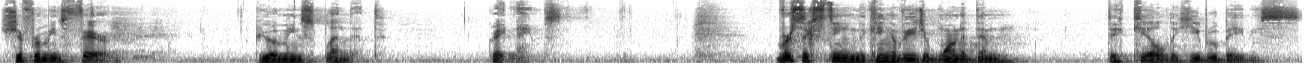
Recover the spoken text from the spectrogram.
Shifra means fair, Puah means splendid. Great names. Verse 16 the king of Egypt wanted them to kill the Hebrew babies.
